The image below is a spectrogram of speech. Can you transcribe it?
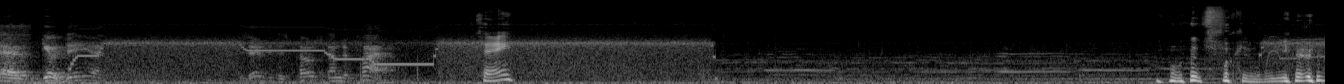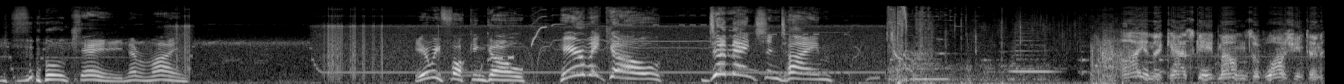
as guilty as... deserted his post under fire. Okay. That's fucking weird. okay, never mind. Here we fucking go. Here we go. Dimension time. High in the Cascade Mountains of Washington,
